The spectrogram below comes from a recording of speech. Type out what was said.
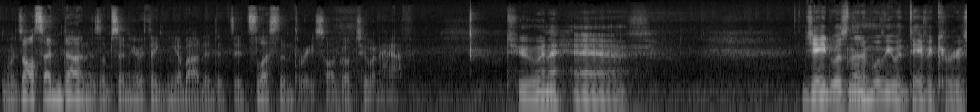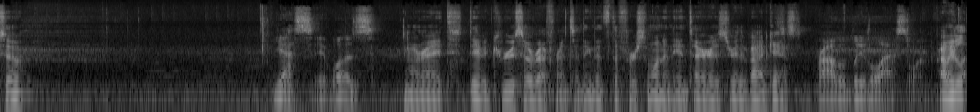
when it's all said and done, as I'm sitting here thinking about it, it's, it's less than three, so I'll go two and a half. Two and a half. Jade, wasn't it a movie with David Caruso? Yes, it was. All right, David Caruso reference. I think that's the first one in the entire history of the podcast. Probably the last one. Probably, la-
